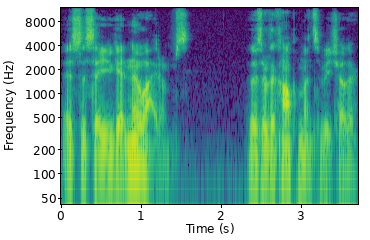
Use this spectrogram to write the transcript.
is to say you get no items. Those are the complements of each other.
